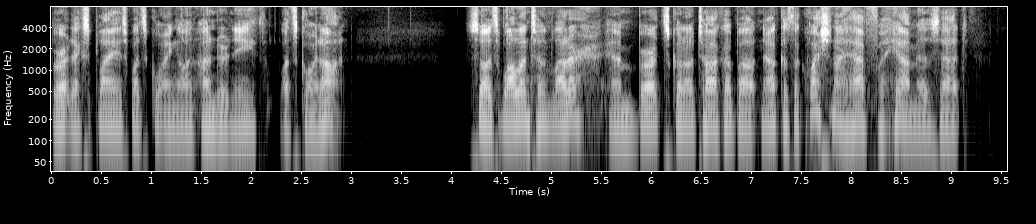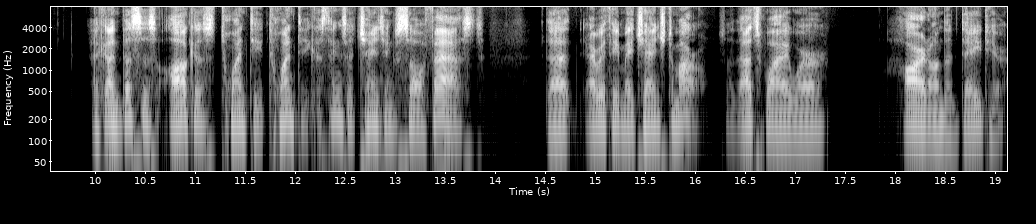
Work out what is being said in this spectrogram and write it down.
Bert explains what's going on underneath what's going on. So it's Wellington letter, and Bert's going to talk about now because the question I have for him is that Again, this is August 2020 because things are changing so fast that everything may change tomorrow. So that's why we're hard on the date here.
